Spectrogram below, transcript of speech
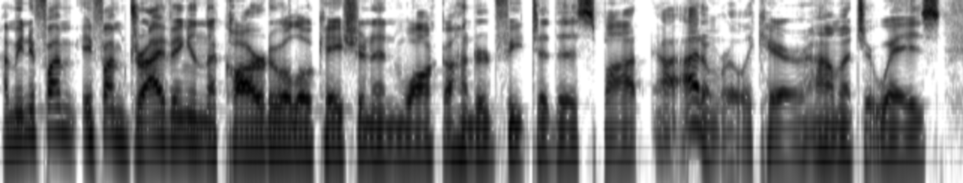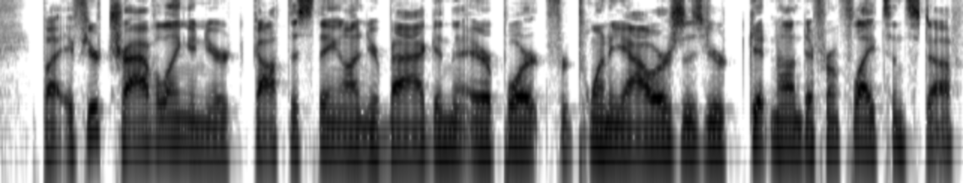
I mean, if I'm if I'm driving in the car to a location and walk 100 feet to this spot, I, I don't really care how much it weighs. But if you're traveling and you're got this thing on your bag in the airport for 20 hours as you're getting on different flights and stuff,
